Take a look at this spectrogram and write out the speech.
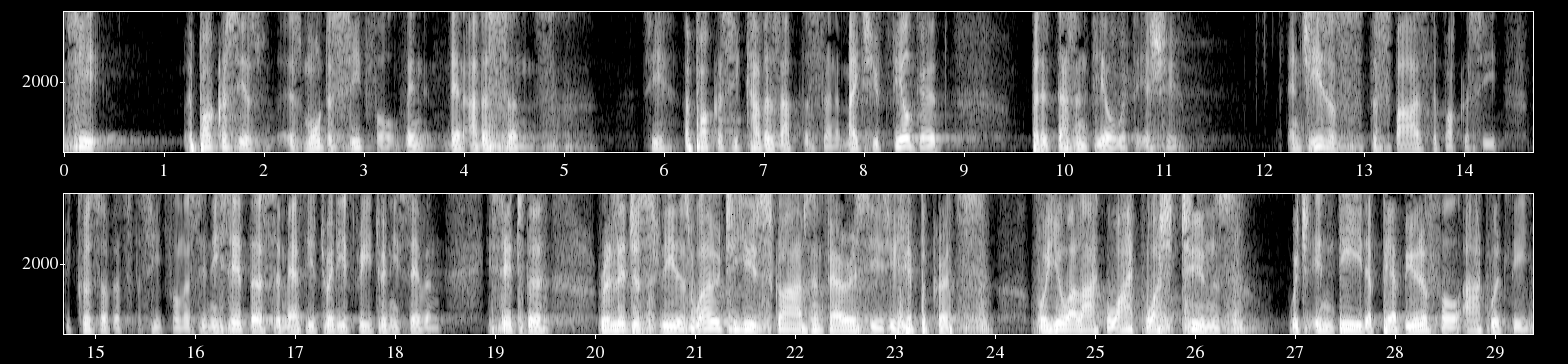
See, hypocrisy is, is more deceitful than, than other sins. See, hypocrisy covers up the sin. It makes you feel good, but it doesn't deal with the issue. And Jesus despised hypocrisy because of its deceitfulness. And he said this in Matthew 23, 27. He said to the religious leaders, Woe to you, scribes and Pharisees, you hypocrites! For you are like whitewashed tombs, which indeed appear beautiful outwardly,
